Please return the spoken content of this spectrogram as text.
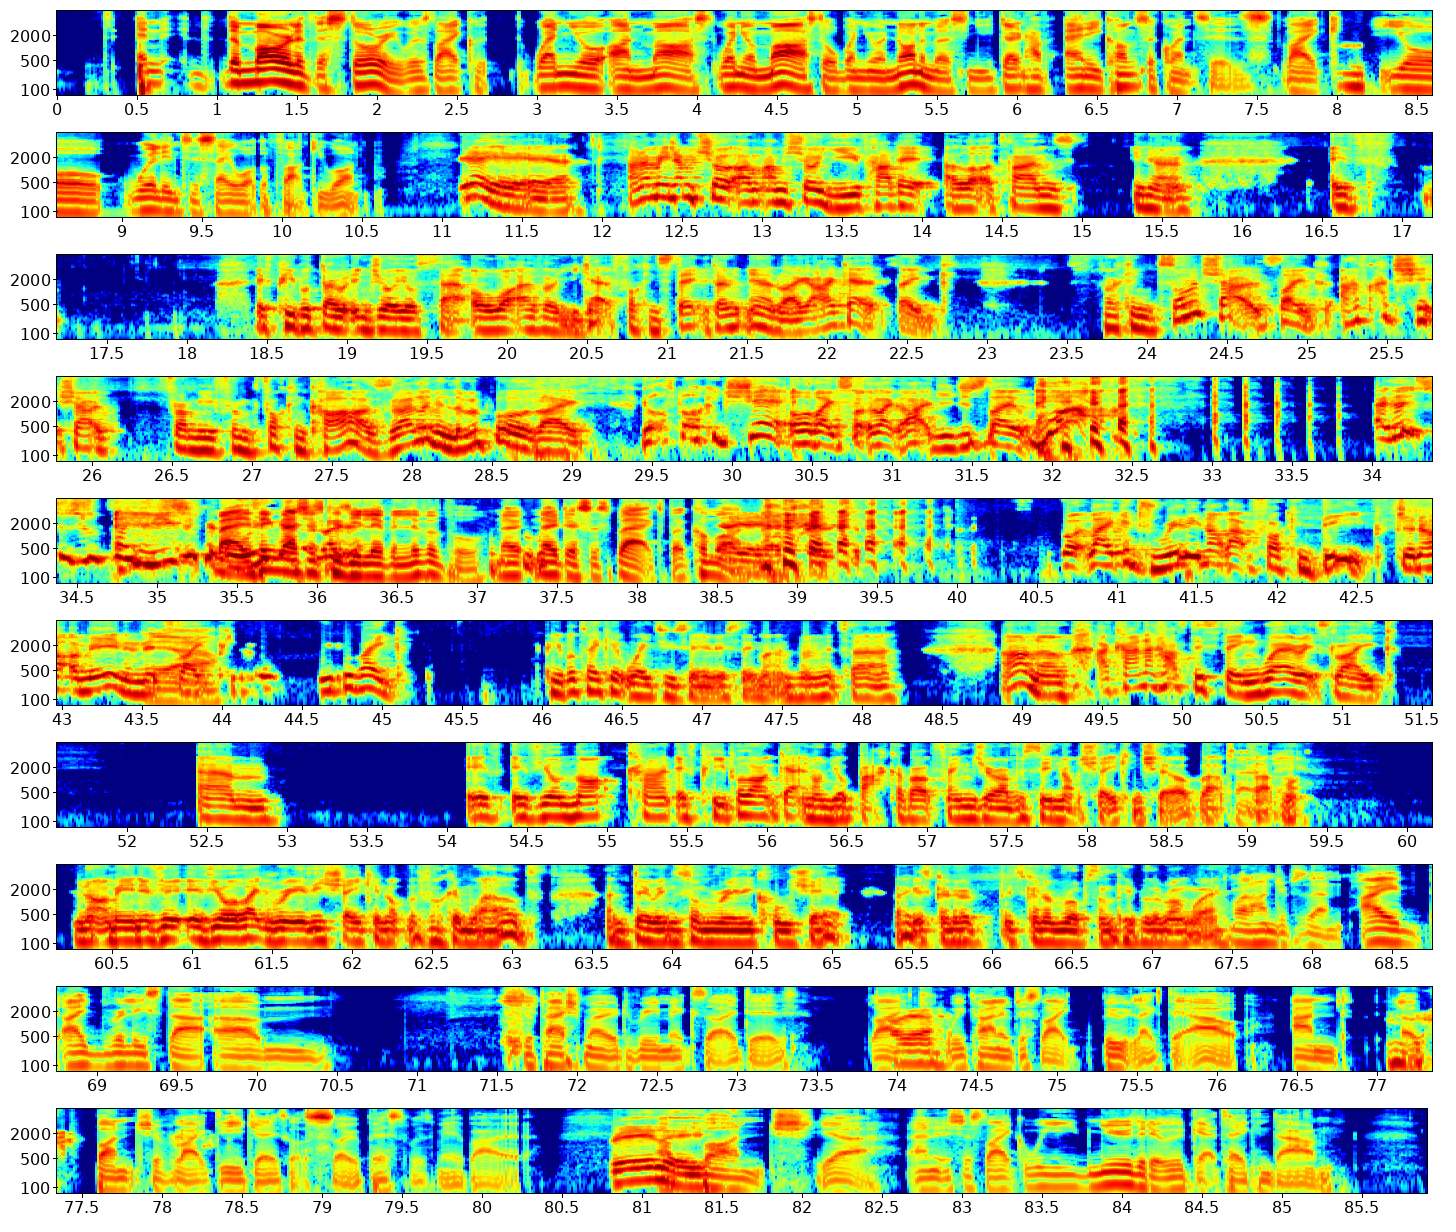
And the moral of the story was like when you're unmasked, when you're masked, or when you're anonymous and you don't have any consequences, like mm. you're willing to say what the fuck you want. Yeah, yeah, yeah, yeah. And I mean, I'm sure, I'm, I'm sure you've had it a lot of times. You know, if if people don't enjoy your set or whatever, you get fucking stick, don't you? Like I get like fucking someone shouted. It's like I've got shit shouted from me from fucking cars. I live in Liverpool. Like you're fucking shit, or like something like that. You're just like what? I think just music. Mate, I think weekend, that's just because like- you live in Liverpool. No, no disrespect, but come Yeah, on. yeah, yeah. but like, it's really not that fucking deep. Do you know what I mean? And it's like people, people like people take it way too seriously, man. And it's uh, I don't know. I kind of have this thing where it's like, um, if if you're not kind, if people aren't getting on your back about things, you're obviously not shaking shit up that that Totally. much. You know what I mean? If you if you're like really shaking up the fucking world and doing some really cool shit, like it's gonna it's gonna rub some people the wrong way. One hundred percent. I I released that um Depeche Mode remix that I did. Like Oh, yeah. we kind of just like bootlegged it out, and a bunch of like DJs got so pissed with me about it. A Really? bunch, yeah. And it's just like we knew that it would get taken down.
